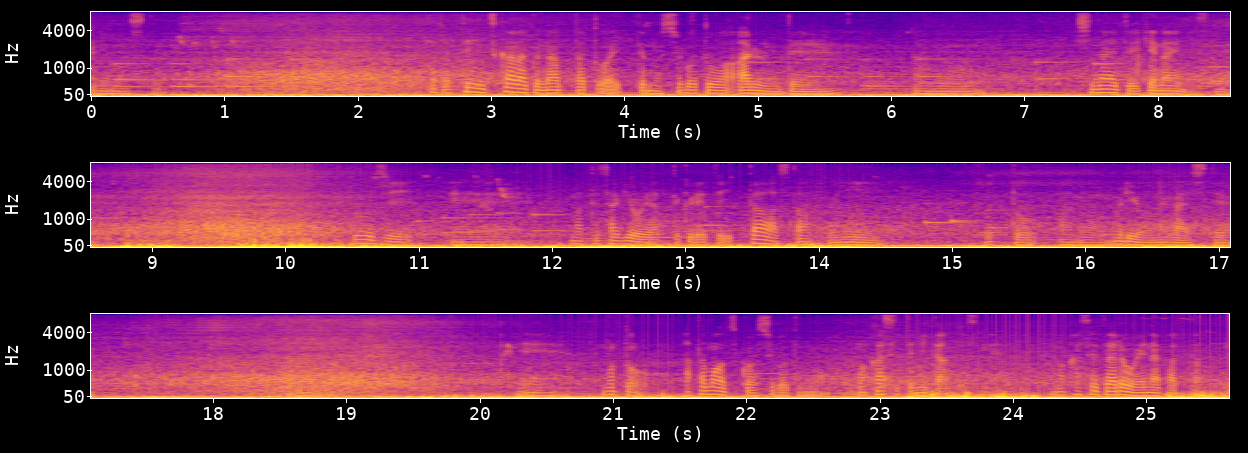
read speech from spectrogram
りまして。ただ手につかなくなったとは言っても仕事はあるのであのしないといけないんですね。当時、えーま、手作業をやってくれていたスタッフにちょっとあの無理をお願いしてあのもっと頭を使う仕事も任せてみたんですね。任せざるを得なかったので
